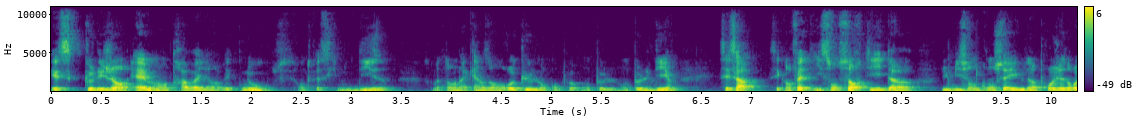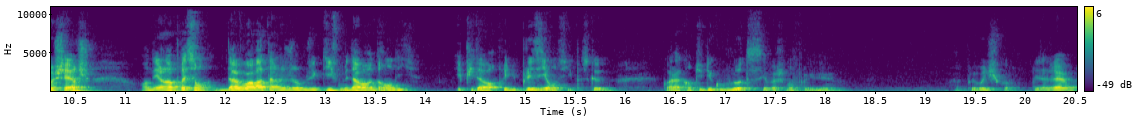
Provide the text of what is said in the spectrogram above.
Et ce que les gens aiment en travaillant avec nous, en tout cas ce qu'ils nous disent, maintenant on a 15 ans de recul, donc on peut, on peut, on peut le dire, c'est ça, c'est qu'en fait ils sont sortis d'une mission de conseil ou d'un projet de recherche en ayant l'impression d'avoir atteint les objectifs, mais d'avoir grandi. Et puis d'avoir pris du plaisir aussi, parce que voilà, quand tu découvres l'autre, c'est vachement plus, peu riche, quoi, plus agréable.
